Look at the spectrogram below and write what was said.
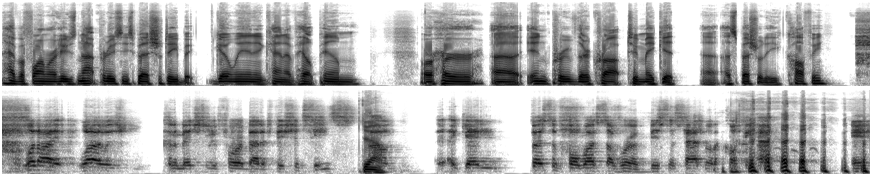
have a farmer who's not producing specialty, but go in and kind of help him or her uh, improve their crop to make it uh, a specialty coffee? what I what I was kind of mentioning before about efficiencies. Yeah. Um, again, first and foremost, I wear a business hat, not a coffee hat, and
